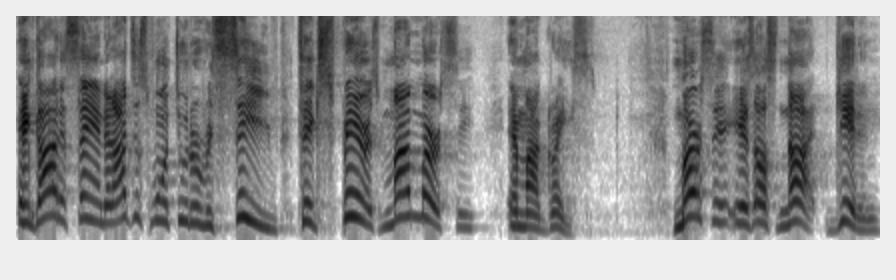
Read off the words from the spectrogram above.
And God is saying that I just want you to receive, to experience my mercy and my grace. Mercy is us not getting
